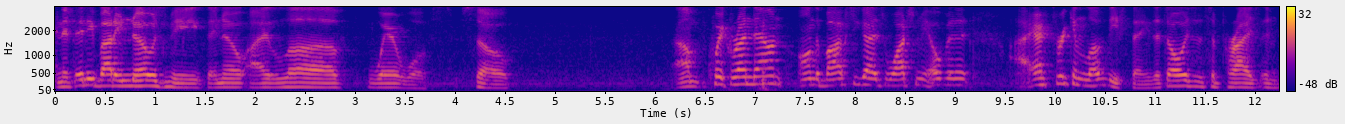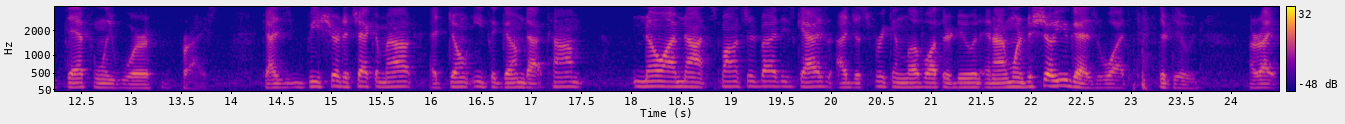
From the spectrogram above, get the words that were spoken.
And if anybody knows me, they know I love werewolves. So, um, quick rundown on the box. You guys watched me open it. I, I freaking love these things. It's always a surprise and definitely worth the price. Guys, be sure to check them out at don'teatthegum.com. No, I'm not sponsored by these guys. I just freaking love what they're doing, and I wanted to show you guys what they're doing. All right.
